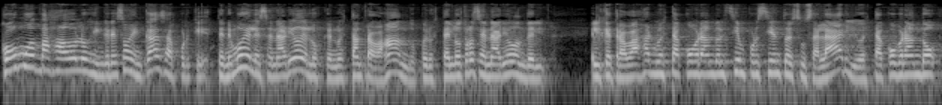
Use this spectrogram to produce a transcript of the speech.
cómo han bajado los ingresos en casa, porque tenemos el escenario de los que no están trabajando, pero está el otro escenario donde el, el que trabaja no está cobrando el 100% de su salario, está cobrando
